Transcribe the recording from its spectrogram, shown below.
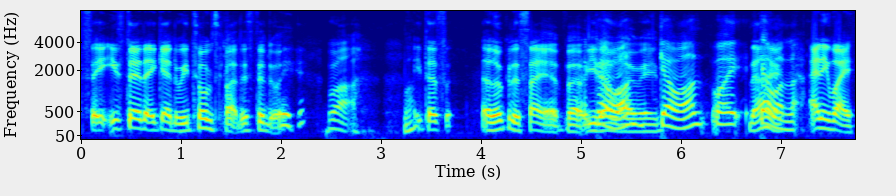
See, he's doing it again. We talked about this, didn't we? What? He does. I'm not going to say it, but you go know on. what I mean. Go on. Wait. No. Go on. la- Anyway,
